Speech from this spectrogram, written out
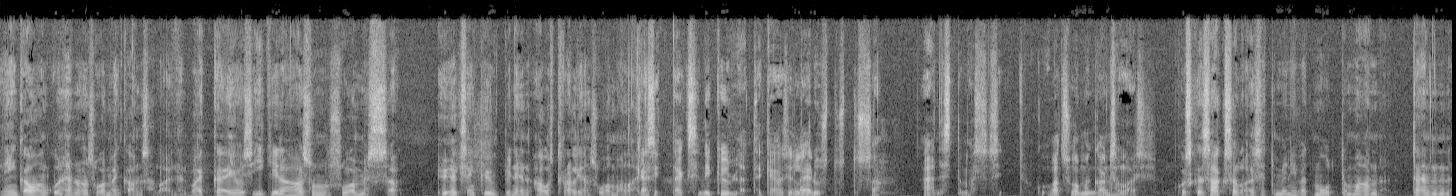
niin kauan kuin hän on Suomen kansalainen, vaikka ei olisi ikinä asunut Suomessa 90 Australian suomalainen? Käsittääkseni kyllä, että käy siellä edustustossa äänestämässä sitten, kun ovat Suomen kansalaisia. Koska saksalaiset menivät muuttamaan tämän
